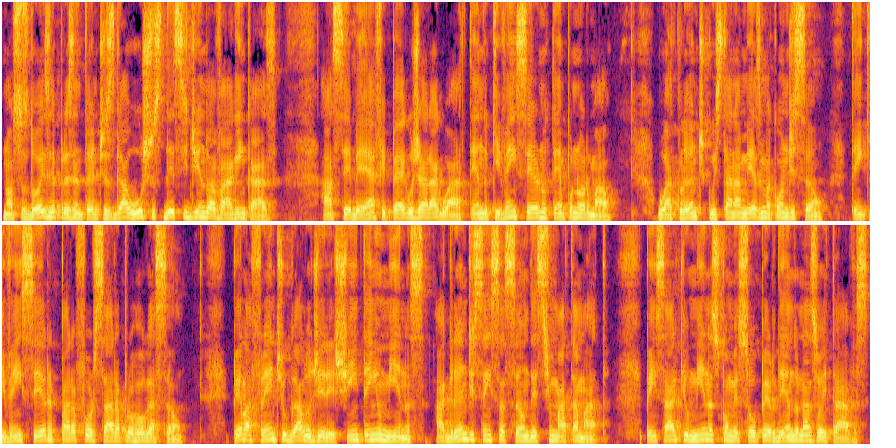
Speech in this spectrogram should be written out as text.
nossos dois representantes gaúchos, decidindo a vaga em casa. A CBF pega o Jaraguá, tendo que vencer no tempo normal. O Atlântico está na mesma condição, tem que vencer para forçar a prorrogação. Pela frente, o Galo de Erechim tem o Minas, a grande sensação deste mata-mata. Pensar que o Minas começou perdendo nas oitavas,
